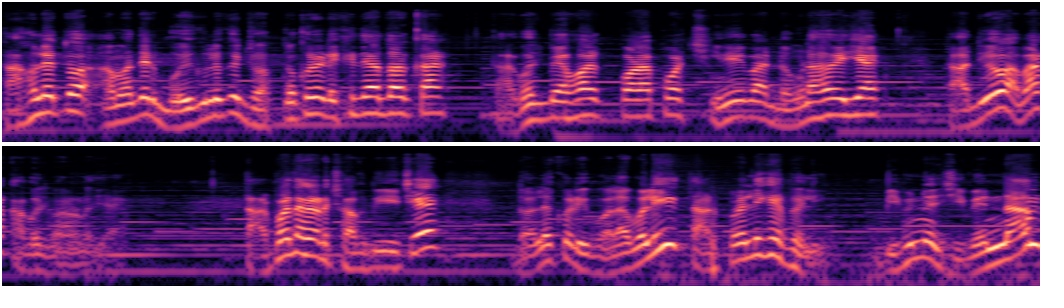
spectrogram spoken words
তাহলে তো আমাদের বইগুলোকে যত্ন করে রেখে দেওয়া দরকার। কাগজ ব্যবহার করার পর ছিঁড়ে বা নোংরা হয়ে যায় তা দিয়েও আবার কাগজ বানানো যায়। তারপরে দেখা একটা ছক দিয়েছে দলে করি বলা বলি, তারপরে লিখে ফেলি। বিভিন্ন জীবের নাম,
